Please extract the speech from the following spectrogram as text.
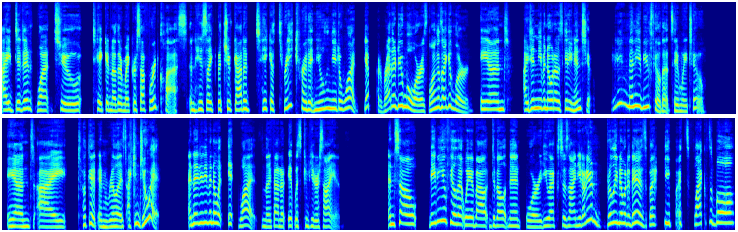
I didn't want to take another Microsoft Word class. And he's like, but you've got to take a three credit and you only need a one. Yep. I'd rather do more as long as I can learn. And I didn't even know what I was getting into. Maybe many of you feel that same way too. And I took it and realized I can do it. And I didn't even know what it was. And then I found out it was computer science. And so maybe you feel that way about development or UX design. You don't even really know what it is, but it's flexible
